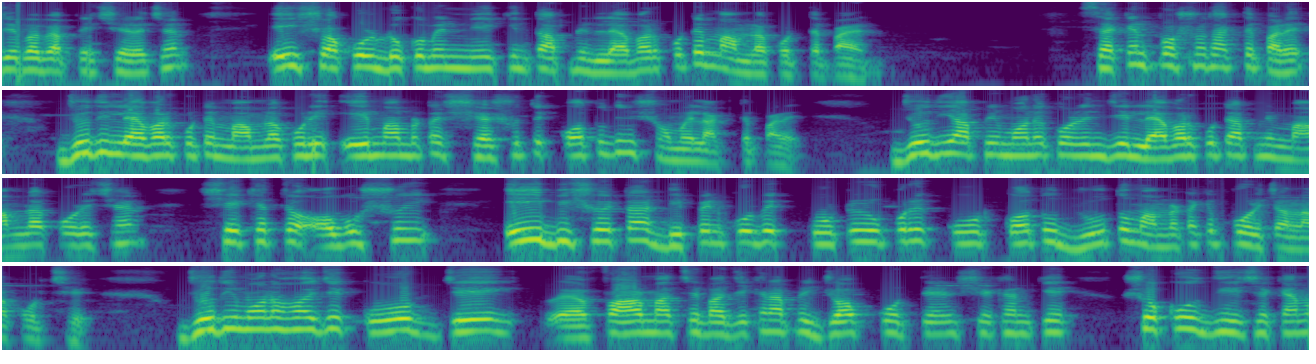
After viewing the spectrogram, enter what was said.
যেভাবে আপনি ছেড়েছেন, এই সকল ডকুমেন্ট নিয়ে কিন্তু আপনি লেবার কোর্টে মামলা করতে পারেন। সেকেন্ড প্রশ্ন থাকতে পারে, যদি লেবার কোর্টে মামলা করি, এই মামলাটা শেষ হতে কতদিন সময় লাগতে পারে? যদি আপনি মনে করেন যে লেবার কোর্টে আপনি মামলা করেছেন, সেক্ষেত্রে অবশ্যই এই বিষয়টা ডিপেন্ড করবে কোর্টের উপরে, কোর্ট কত দ্রুত মামলাটাকে পরিচালনা করছে। যদি মনে হয় যে কোর্ট যে ফার্ম আছে বা যেখানে আপনি জব করতেন, সেখানকে শোকজ দিয়েছে কেন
